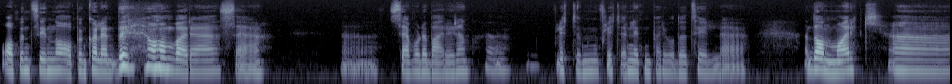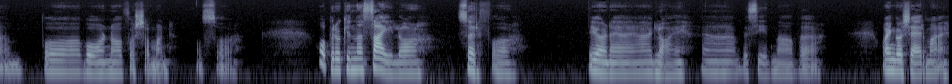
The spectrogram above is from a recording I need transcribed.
åpent sinn og åpen kalender og bare se, uh, se hvor det bærer hen. Uh, flytte, flytte, en liten periode til uh, Danmark på våren og forsommeren. Og så håper å kunne seile og surfe og gjøre det jeg er glad i ved siden av å engasjere meg.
